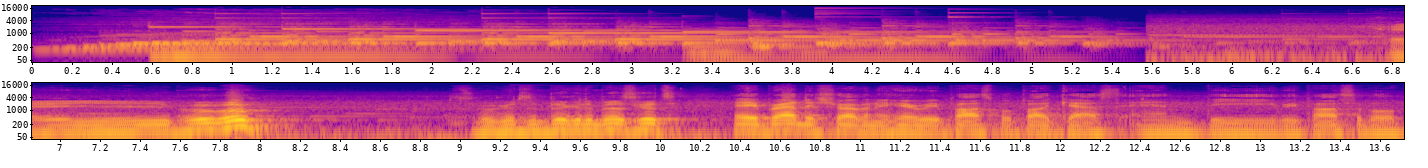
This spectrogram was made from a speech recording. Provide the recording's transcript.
Hey, boo boo. Let's go get some bacon biscuits. Hey, Bradley Charbonneau here, Repossible Podcast and the Repossible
